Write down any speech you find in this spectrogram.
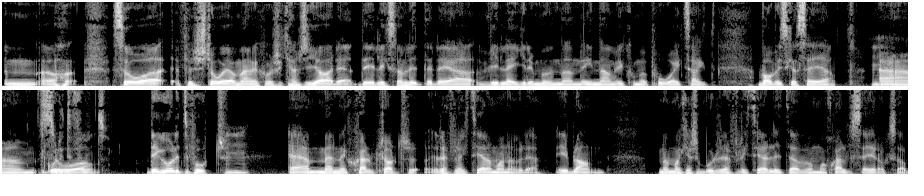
mm, ja, så förstår jag människor som kanske gör det. Det är liksom lite det vi lägger i munnen innan vi kommer på exakt vad vi ska säga. Mm. Det går lite fort. Det går lite fort, Mm. Eh, men självklart reflekterar man över det, ibland. Men man kanske borde reflektera lite över vad man själv säger också.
